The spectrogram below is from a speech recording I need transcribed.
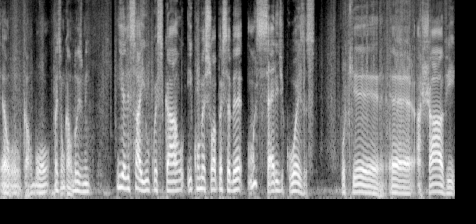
é um carro bom, mas é um carro 2015. E ele saiu com esse carro e começou a perceber uma série de coisas, porque é, a chave,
